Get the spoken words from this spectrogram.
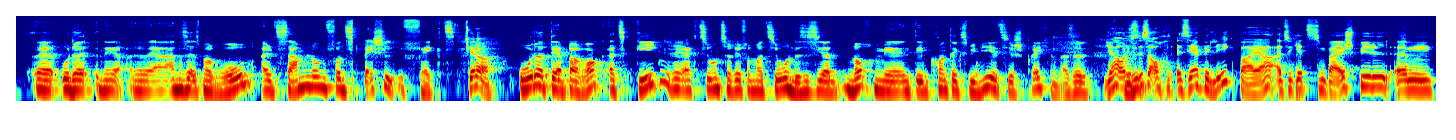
äh, oder nee, äh, anders erstmal Rom als Sammlung von Special Effects. Genau. Oder der Barock als Gegenreaktion zur Reformation. Das ist ja noch mehr in dem Kontext, wie wir jetzt hier sprechen. Also, ja, und es ist auch sehr belegbar, ja. Also jetzt zum Beispiel ähm,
